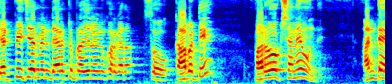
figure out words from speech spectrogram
జడ్పీ చైర్మన్ డైరెక్ట్ ప్రజలు ఎన్నుకోరు కదా. సో కాబట్టి పరోక్షనే ఉంది. అంటే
